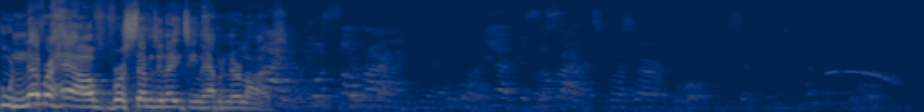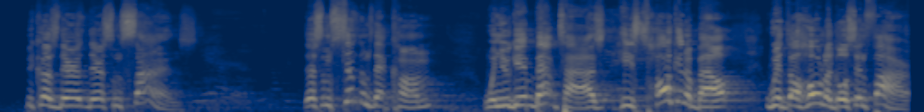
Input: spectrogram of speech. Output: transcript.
who never have verse 17 and 18 happen in their lives. Because there, there are some signs. There's some symptoms that come when you get baptized. He's talking about with the Holy Ghost and fire.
